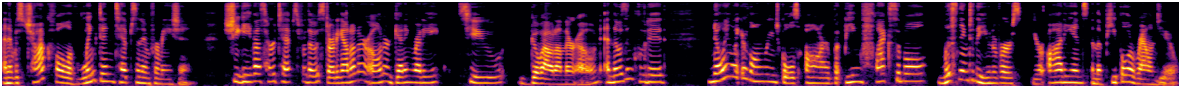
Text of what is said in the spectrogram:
and it was chock full of LinkedIn tips and information. She gave us her tips for those starting out on their own or getting ready to go out on their own. And those included knowing what your long range goals are, but being flexible, listening to the universe, your audience, and the people around you,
